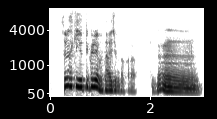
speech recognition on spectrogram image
それだけ言ってくれれば大丈夫だからっていう。うん。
